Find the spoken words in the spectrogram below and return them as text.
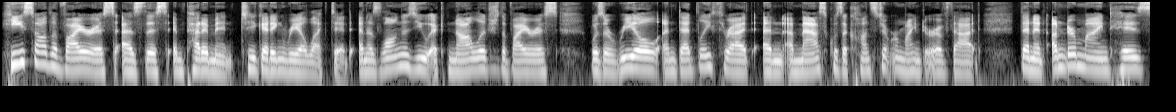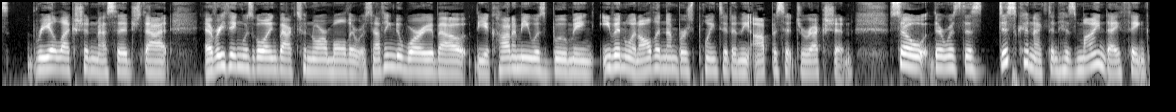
he saw the virus as this impediment to getting reelected. And as long as you acknowledge the virus was a real and deadly threat and a mask was a constant reminder of that, then it undermined his reelection message that everything was going back to normal. There was nothing to worry about. The economy was booming, even when all the numbers pointed in the opposite direction. So there was this disconnect in his mind, I think.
